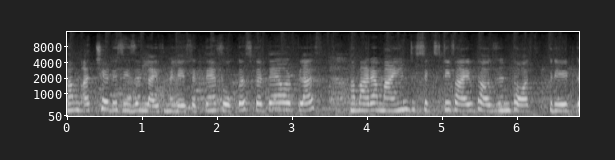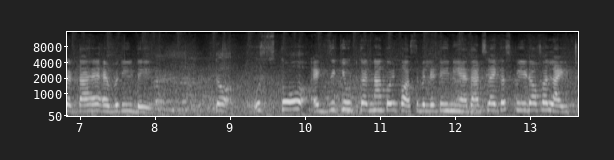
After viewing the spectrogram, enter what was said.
हम अच्छे डिसीज़न लाइफ में ले सकते हैं फोकस करते हैं और प्लस हमारा माइंड 65,000 थॉट क्रिएट करता है एवरी डे तो उसको एग्जीक्यूट करना कोई पॉसिबिलिटी नहीं है. That's like a speed of a light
